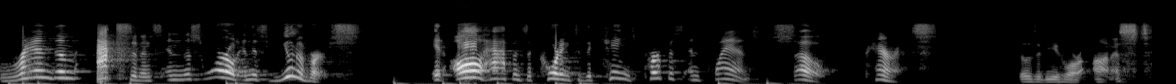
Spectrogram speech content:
random accidents in this world, in this universe. It all happens according to the king's purpose and plans. So, parents, those of you who are honest,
